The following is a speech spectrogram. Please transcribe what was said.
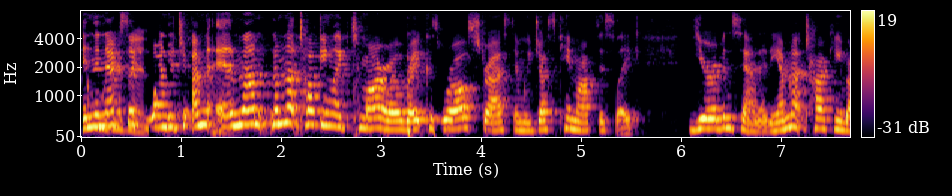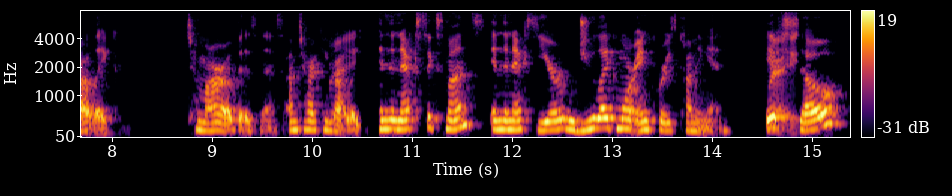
In the Who next like one to two, I'm I'm not I'm not talking like tomorrow, right? Because we're all stressed and we just came off this like year of insanity. I'm not talking about like tomorrow business. I'm talking about Right. like in the next six months, in the next year, would you like more inquiries coming in? If Right. so,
